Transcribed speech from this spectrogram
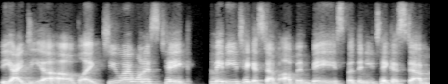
the idea of like, do I want to take maybe you take a step up in base, but then you take a step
